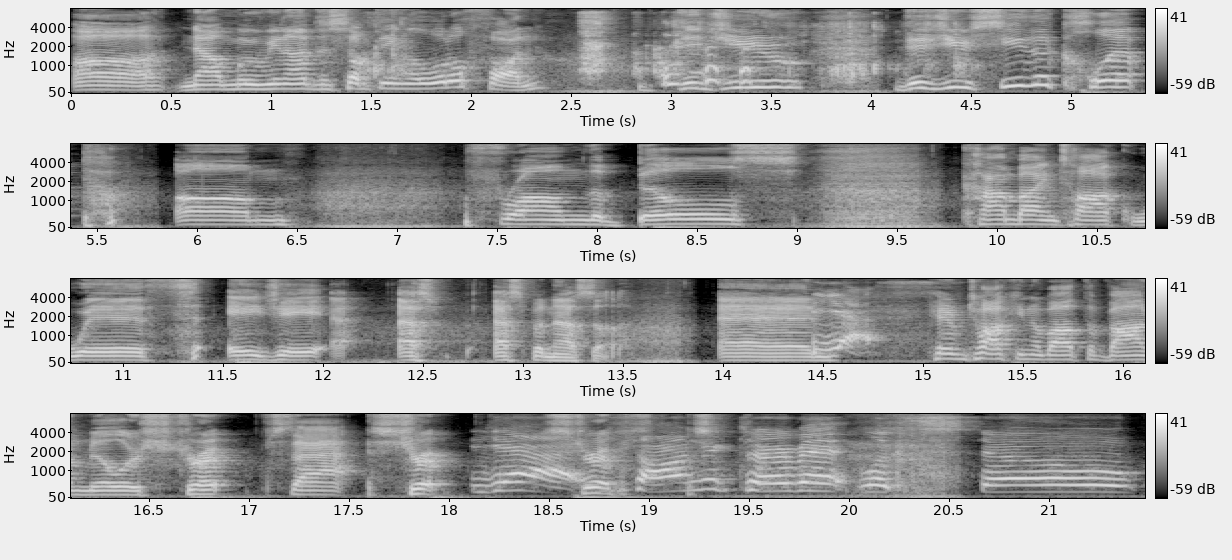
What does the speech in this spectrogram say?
Uh now moving on to something a little fun. Did you did you see the clip um from the Bills combine talk with AJ Es- Epenesa and Yes. him talking about the Von Miller strip sat strip Yeah. strips Sean McDermott looks so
